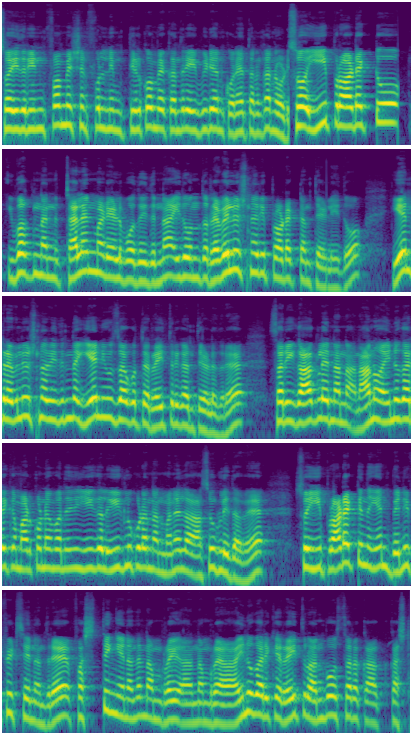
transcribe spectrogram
ಸೊ ಇದ್ರ ಇನ್ಫಾರ್ಮೇಷನ್ ಫುಲ್ ನಿಮ್ಗೆ ತಿಳ್ಕೊಬೇಕಂದ್ರೆ ಈ ವಿಡಿಯೋನ ಕೊನೆ ತನಕ ನೋಡಿ. ಸೊ ಈ ಪ್ರಾಡಕ್ಟು ಇವಾಗ ನಾನು ಚಾಲೆಂಜ್ ಮಾಡಿ ಹೇಳ್ಬೋದು ಇದನ್ನು. ಇದು ಒಂದು ರೆವಲ್ಯೂಷನರಿ ಪ್ರಾಡಕ್ಟ್ ಅಂತ ಹೇಳಿ ಇದು. ಏನು ರೆವಲ್ಯೂಷನರಿ ಇದರಿಂದ ಏನು ಯೂಸ್ ಆಗುತ್ತೆ ರೈತರಿಗೆ ಅಂತ ಹೇಳಿದ್ರೆ ಸರ್ ಈಗಾಗಲೇ ನಾನು ನಾನು ಹೈನುಗಾರಿಕೆ ಮಾಡ್ಕೊಂಡೇ ಬಂದಿದ್ದೀನಿ, ಈಗಲೂ ಈಗಲೂ ಕೂಡ ನನ್ನ ಮನೇಲಿ ಹಸುಗಳಿದ್ದಾವೆ ಸೊ ಈ ಪ್ರಾಡಕ್ಟಿಂದ ಏನು ಬೆನಿಫಿಟ್ಸ್ ಏನಂದರೆ ಫಸ್ಟ್ ಥಿಂಗ್ ಏನಂದರೆ ನಮ್ಮ ರೈ ನಮ್ಮ ಹೈನುಗಾರಿಕೆ ರೈತರು ಅನುಭವಿಸ್ತಾರ ಕಷ್ಟ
